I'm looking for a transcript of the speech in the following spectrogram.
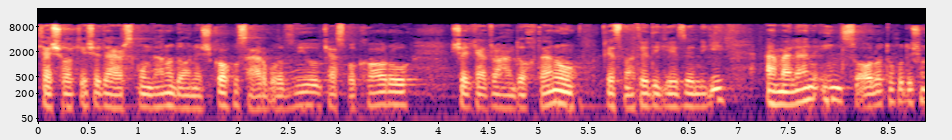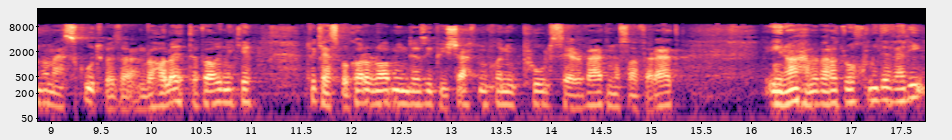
کشاکش درس خوندن و دانشگاه و سربازی و کسب و کار و شرکت راه انداختن و قسمت دیگه زندگی. عملا این سوالات خودشون رو مسکوت بذارن. و حالا اتفاق اینه که تو کسب و کار رو راه میندازی پیشرفت می‌کنی پول ثروت مسافرت. اینا همه برات رخ میده ولی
